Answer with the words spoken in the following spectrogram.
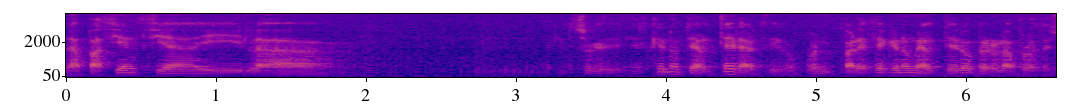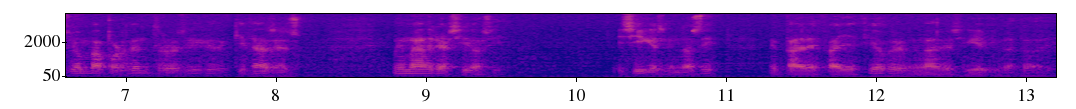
la paciencia y la... Eso que dices, es que no te alteras, digo, pues parece que no me altero, pero la procesión va por dentro, así que quizás eso. Mi madre ha sido así, y sigue siendo así. Mi padre falleció, pero mi madre sigue viva todavía.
